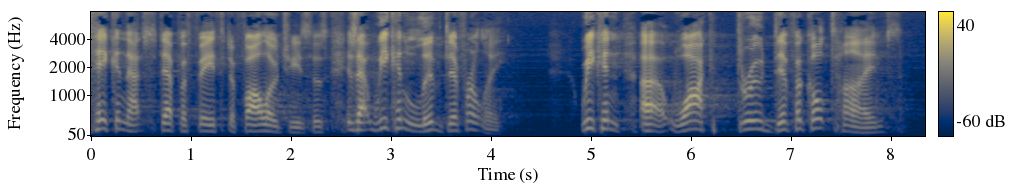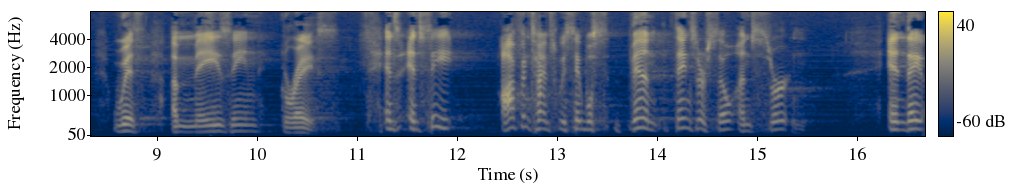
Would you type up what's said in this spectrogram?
taken that step of faith to follow Jesus is that we can live differently. We can uh, walk through difficult times with amazing grace. And, and see, oftentimes we say, well, Ben, things are so uncertain. And they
